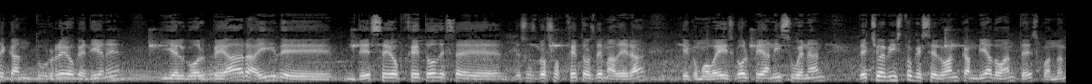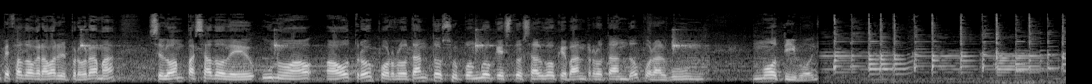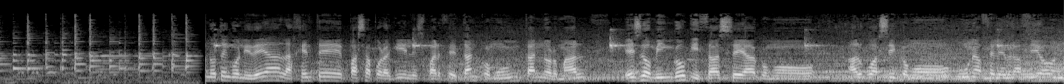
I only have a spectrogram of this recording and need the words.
canturreo que tiene y el golpear ahí de, ese objeto, de, esos dos objetos de madera que, como veis, golpean y suenan. De hecho, he visto que se lo han cambiado antes, cuando he empezado a grabar el programa, se lo han pasado de uno a otro, por lo tanto, supongo que esto es algo que van rotando por algún motivo. No tengo ni idea, la gente pasa por aquí y les parece tan común, tan normal. Es domingo, quizás sea como algo así como una celebración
